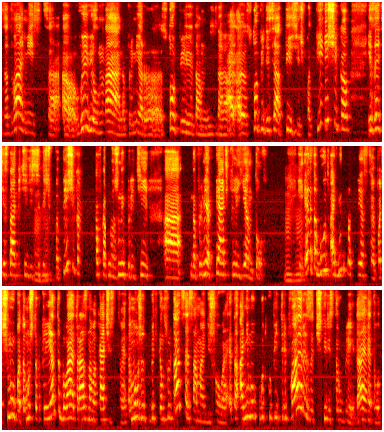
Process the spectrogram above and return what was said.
за два месяца а, вывел на, например, 100, там, не знаю, 150 тысяч подписчиков, из этих 150 uh-huh. тысяч подписчиков ко мне должны прийти, а, например, 5 клиентов. И это будет один последствия. Почему? Потому что клиенты бывают разного качества. Это может быть консультация самая дешевая. Это они могут купить трипвайеры за 400 рублей. Да? Это вот,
